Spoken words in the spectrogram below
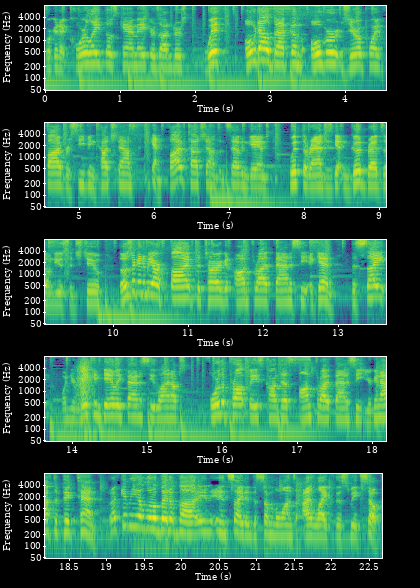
we're going to correlate those Cam Akers unders with Odell Beckham over 0.5 receiving touchdowns. Again, five touchdowns in seven games with the Rams. He's getting good red zone usage too. Those are going to be our five to target on Thrive Fantasy. Again, the site, when you're making daily fantasy lineups, for the prop based contest on Thrive Fantasy. You're going to have to pick 10, but I've given you a little bit of uh, insight into some of the ones I like this week. So,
